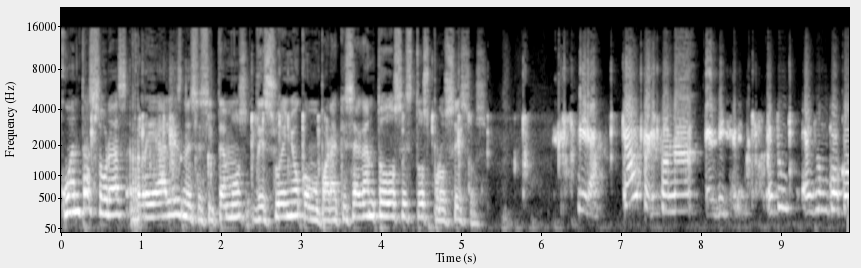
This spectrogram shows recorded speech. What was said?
¿cuántas horas reales necesitamos de sueño como para que se hagan todos estos procesos? Mira, cada persona es diferente. Es un, es un poco,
